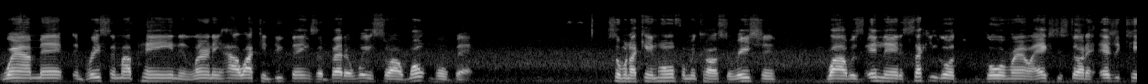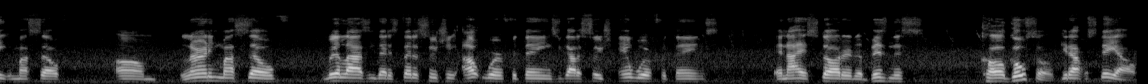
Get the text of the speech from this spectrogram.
where I'm at, embracing my pain, and learning how I can do things a better way so I won't go back. So when I came home from incarceration, while I was in there, the second go go around, I actually started educating myself, um, learning myself, realizing that instead of searching outward for things, you got to search inward for things. And I had started a business called GoSo, Get Out and Stay Out.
